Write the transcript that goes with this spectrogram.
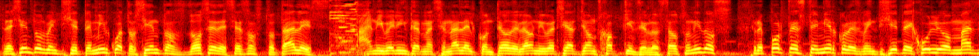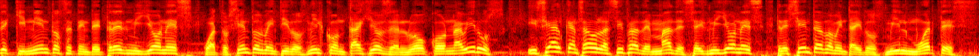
327.412 decesos totales. A nivel internacional, el conteo de la Universidad Johns Hopkins de los Estados Unidos reporta este miércoles 27 de julio más de 573 millones 422 mil contagios del nuevo coronavirus y se ha alcanzado la cifra de más de 6 millones 392 mil muertes.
